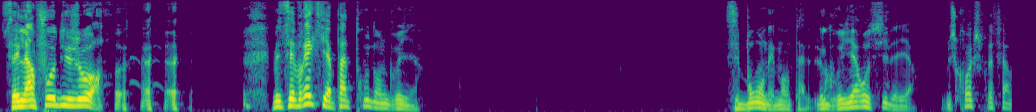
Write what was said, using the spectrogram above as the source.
c'est l'info du jour. Mais c'est vrai qu'il n'y a pas de trou dans le gruyère. C'est bon, les mentales. Le gruyère aussi, d'ailleurs. Mais je crois que je préfère.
